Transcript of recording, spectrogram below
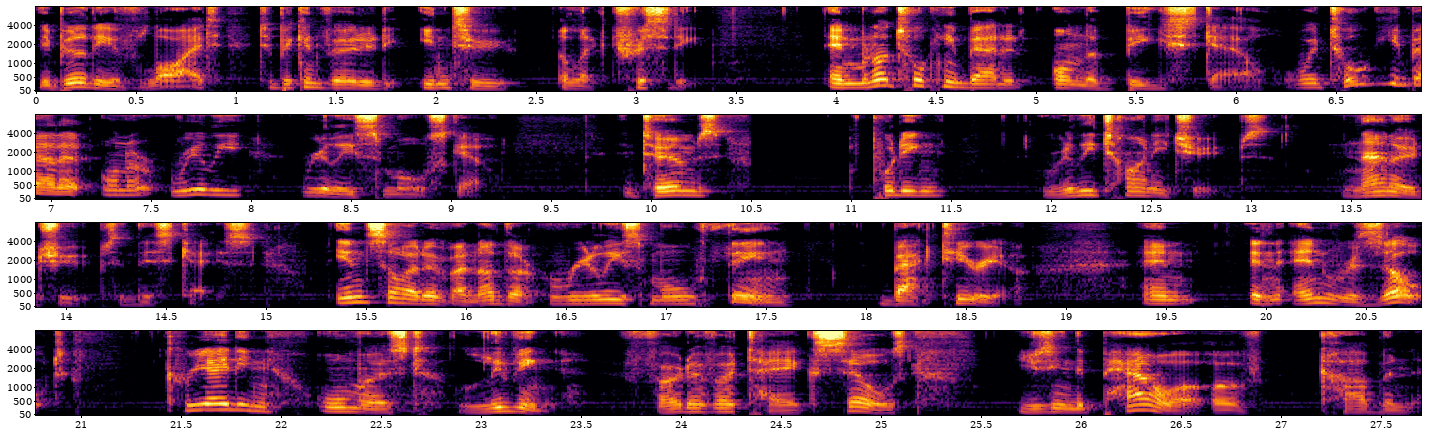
the ability of light to be converted into electricity. And we're not talking about it on the big scale, we're talking about it on a really, really small scale. In terms of putting really tiny tubes, nanotubes in this case, inside of another really small thing bacteria, and an end result, creating almost living photovoltaic cells using the power of carbon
